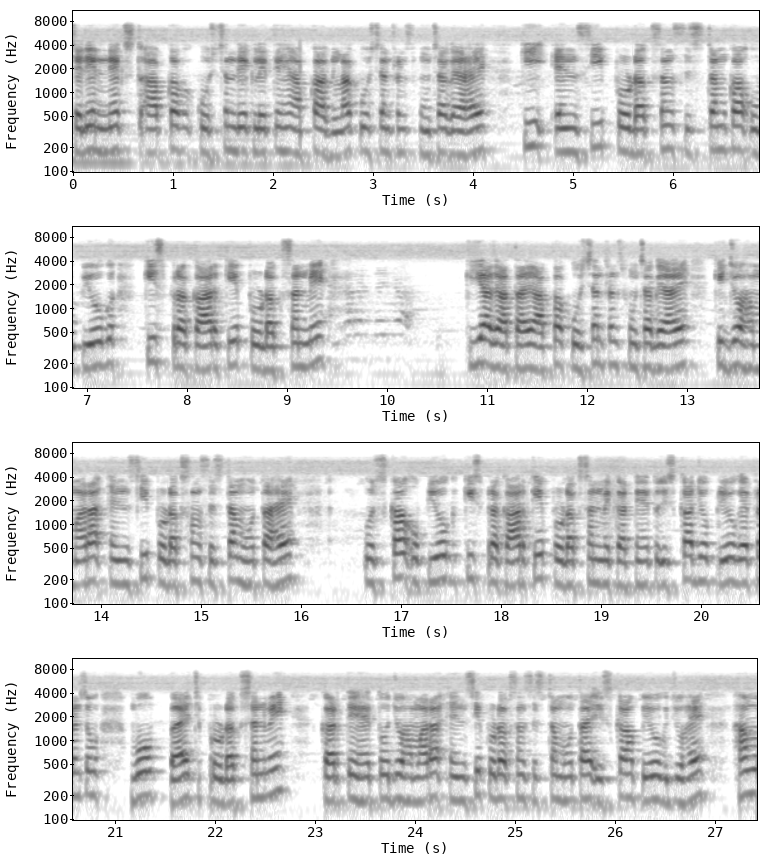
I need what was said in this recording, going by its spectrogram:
चलिए नेक्स्ट आपका क्वेश्चन देख लेते हैं। आपका अगला क्वेश्चन फ्रेंड्स पूछा गया है कि एनसी प्रोडक्शन सिस्टम का उपयोग किस प्रकार के प्रोडक्शन में किया जाता है? आपका क्वेश्चन फ्रेंड्स पूछा गया है कि जो हमारा एनसी प्रोडक्शन सिस्टम होता है, उसका उपयोग किस प्रकार के प्रोडक्शन में करते हैं? तो इसका जो प्रयोग है फ्रेंड्स वो बैच प्रोडक्शन में करते हैं। तो जो हमारा एनसी प्रोडक्शन सिस्टम होता है, इसका उपयोग जो है, हम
